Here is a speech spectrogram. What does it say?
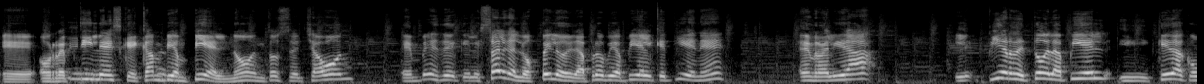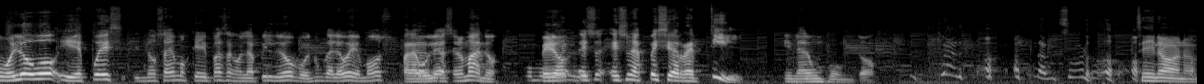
eh, o reptiles que cambian piel, ¿no? Entonces el chabón, en vez de que le salgan los pelos de la propia piel que tiene, en realidad pierde toda la piel y queda como lobo y después no sabemos qué le pasa con la piel de lobo porque nunca lo vemos para Claro. volver a ser humano. Como Pero es, es una especie de reptil en algún punto. Un absurdo. Sí, no, no.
